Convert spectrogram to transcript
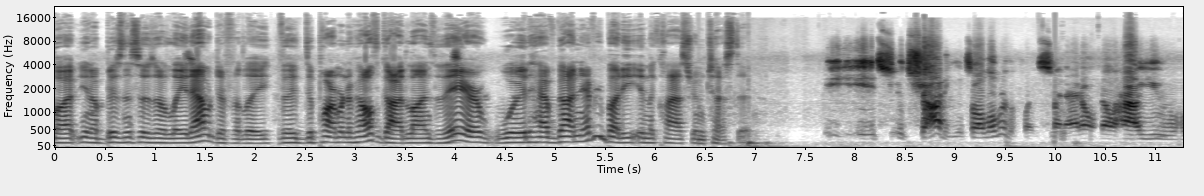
But you know, businesses are laid out differently. The Department of Health guidelines there would have gotten everybody in the classroom tested. It's it's shoddy. It's all over the place, and I don't know how you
